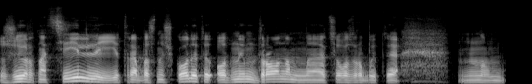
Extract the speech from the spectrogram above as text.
жир на цілі, її треба знешкодити одним дроном е, цього зробити. Ну,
